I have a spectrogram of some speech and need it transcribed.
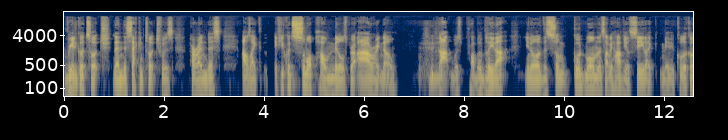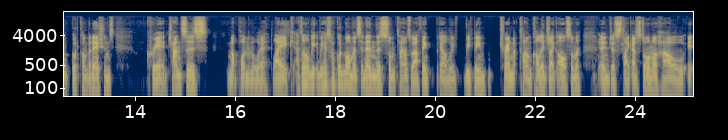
really good touch, then the second touch was horrendous. I was like, if you could sum up how Middlesbrough are right now, that was probably that. You know, there's some good moments that we have. You'll see like maybe a couple of good combinations, creating chances, not putting them away. Like I don't know, we we just have good moments, and then there's some times where I think, but hell, we've we've been trained at clown college like all summer, and just like I just don't know how it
